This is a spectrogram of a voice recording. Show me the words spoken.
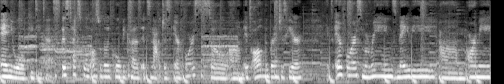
annual PT test. This tech school is also really cool because it's not just Air Force. So um, it's all of the branches here. It's Air Force, Marines, Navy, um, Army.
